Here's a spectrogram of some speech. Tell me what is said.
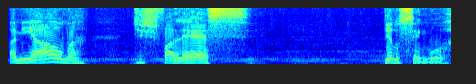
A minha alma desfalece pelo Senhor.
